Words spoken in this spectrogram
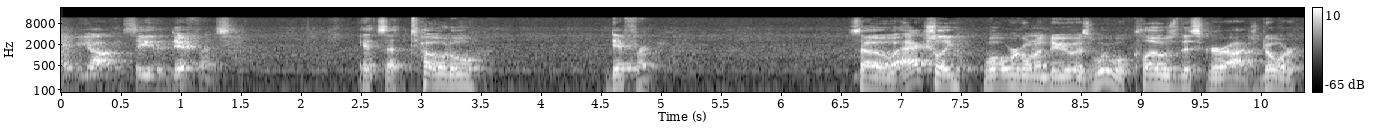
Maybe y'all can see the difference it's a total different. So actually what we're going to do is we will close this garage door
